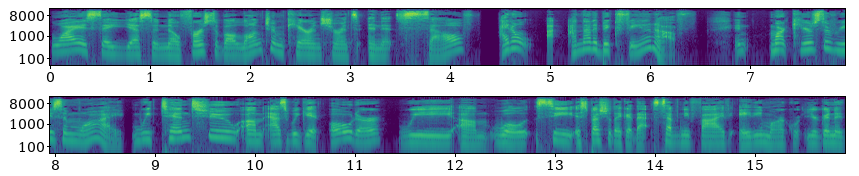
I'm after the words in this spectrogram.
Why I say yes and no. First of all, long term care insurance in itself, I don't, I'm not a big fan of. And Mark, here's the reason why. We tend to, um, as we get older, we um, will see, especially like at that 75, 80 mark, you're going to,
